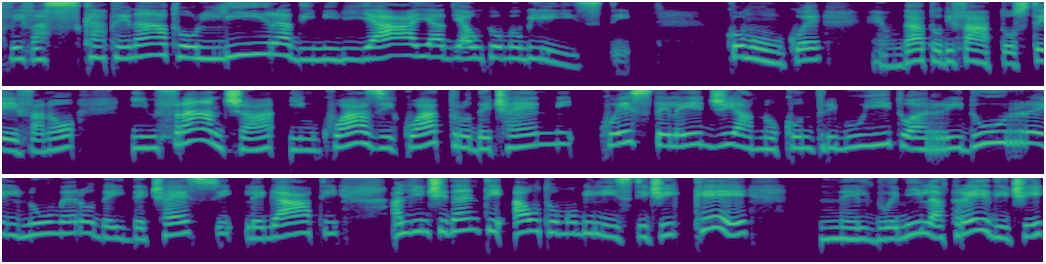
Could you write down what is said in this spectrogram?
aveva scatenato l'ira di migliaia di automobilisti. Comunque, è un dato di fatto, Stefano, in Francia in quasi quattro decenni queste leggi hanno contribuito a ridurre il numero dei decessi legati agli incidenti automobilistici che nel 2013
